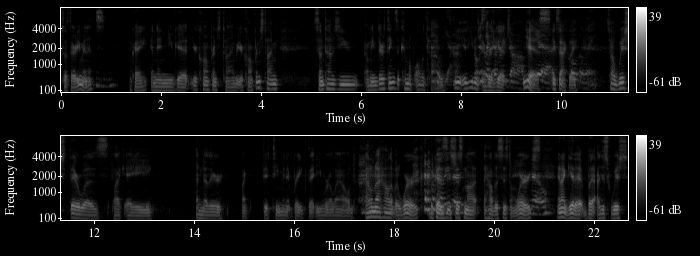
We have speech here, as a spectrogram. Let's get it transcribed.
so 30 minutes, Mm-hmm. okay? And then you get your conference time, but your conference time, sometimes you, I mean, there are things that come up all the time. Oh, yeah. You, you don't Just ever like every get. job. Yes, Yeah, exactly. Totally. So I wish there was like a, another like 15 minute break that you were allowed. I don't know how that would work I don't know because it's just not how the system works. No. And I get it, but I just wish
